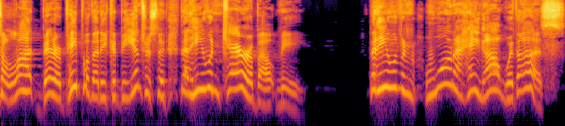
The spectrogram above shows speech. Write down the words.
a lot better people that he could be interested that he wouldn't care about me. That he would even want to hang out with us.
